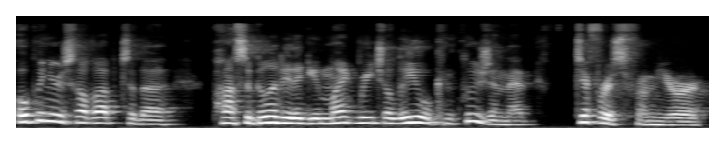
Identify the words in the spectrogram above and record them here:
Open yourself up to the possibility that you might reach a legal conclusion that differs from your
